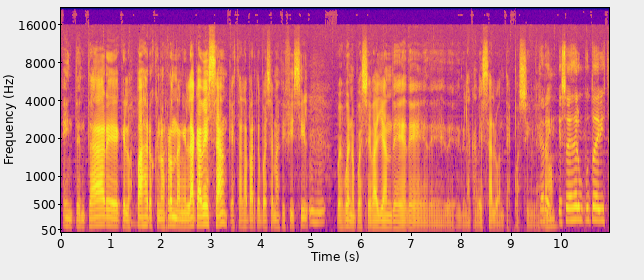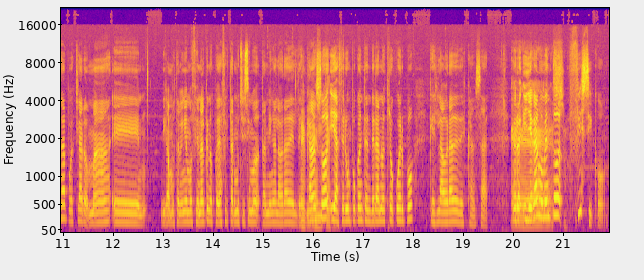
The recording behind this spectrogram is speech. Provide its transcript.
e intentar eh, que los pájaros que nos rondan en la cabeza, que esta es la parte puede ser más difícil, pues bueno, pues se vayan de, de, de, la cabeza lo antes posible. Claro, eso desde un punto de vista, pues claro, más... Eh, digamos, también emocional que nos puede afectar muchísimo también a la hora del descanso y hacer un poco entender a nuestro cuerpo que es la hora de descansar. Pero, y llega el momento físico.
